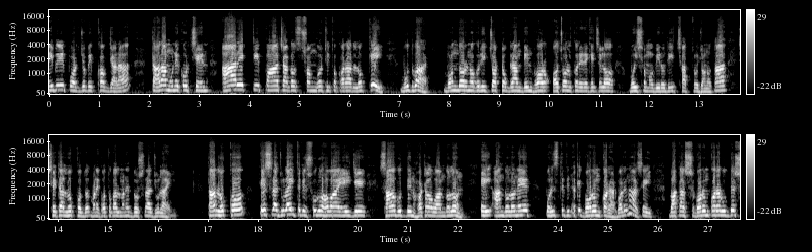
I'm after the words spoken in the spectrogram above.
নিবিড় পর্যবেক্ষক যারা, তারা মনে করছেন আর একটি পাঁচ আগস্ট সংগঠিত করার লক্ষ্যেই বুধবার বন্দর নগরী চট্টগ্রাম দিনভর অচল করে রেখেছিল বৈষম্য বিরোধী ছাত্র জনতা। সেটা লক্ষ্য মানে গতকাল মানে দোসরা জুলাই। তার লক্ষ্য তেসরা জুলাই থেকে শুরু হওয়া এই যে শাহাবুদ্দিন হটাও আন্দোলন, এই আন্দোলনের পরিস্থিতিটাকে গরম করার, বলে না, সেই বাতাস গরম করার উদ্দেশ্য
